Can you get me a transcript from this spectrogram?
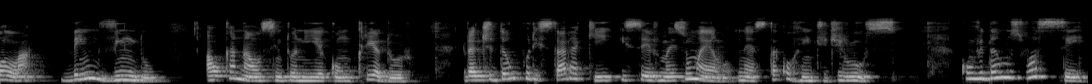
Olá, bem-vindo ao canal Sintonia com o Criador. Gratidão por estar aqui e ser mais um elo nesta corrente de luz. Convidamos você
